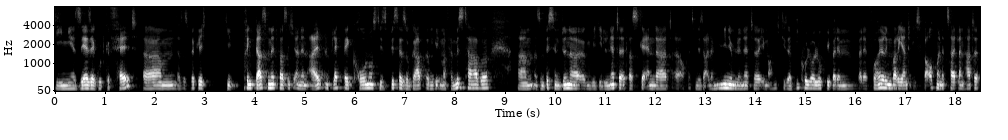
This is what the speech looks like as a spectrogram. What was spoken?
die mir sehr, sehr gut gefällt. Ähm, das ist wirklich die bringt das mit, was ich an den alten Blackback Chronos, die es bisher so gab, irgendwie immer vermisst habe. Ähm, also ein bisschen dünner, irgendwie die Lünette etwas geändert, äh, auch jetzt mit dieser Aluminium-Lünette, eben auch nicht dieser Bicolor-Look wie bei, dem, bei der vorherigen Variante, die ich sogar auch mal eine Zeit lang hatte.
